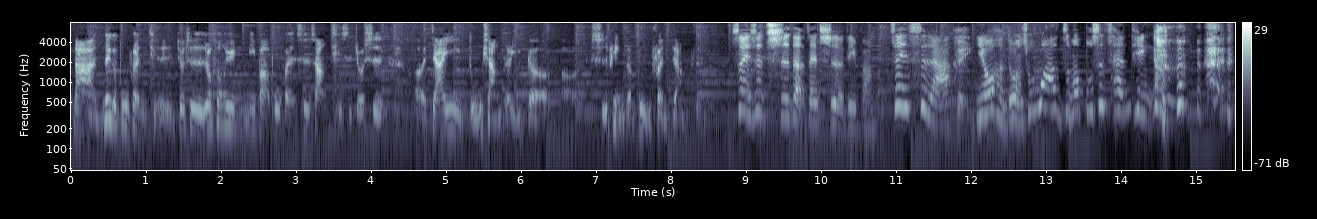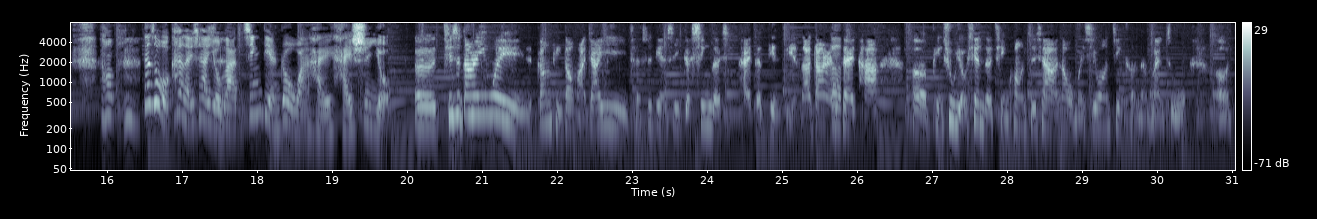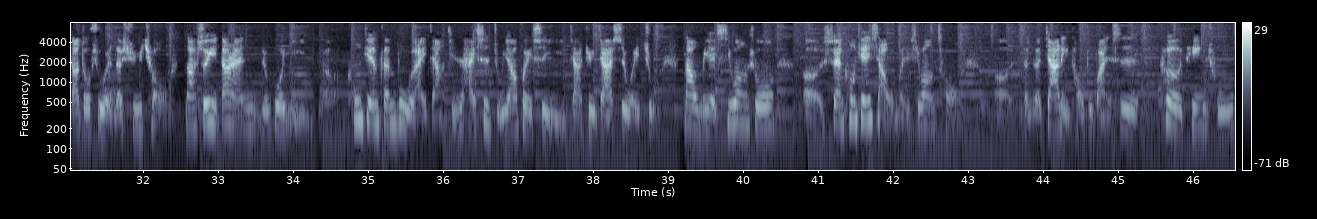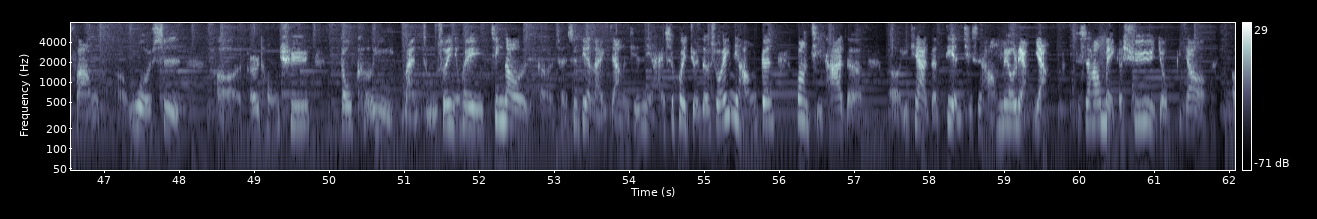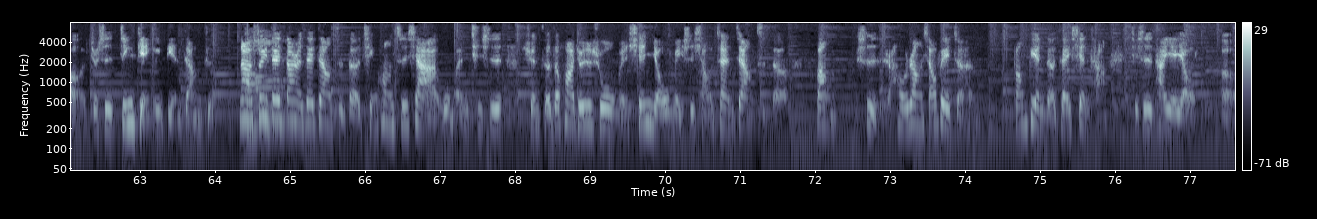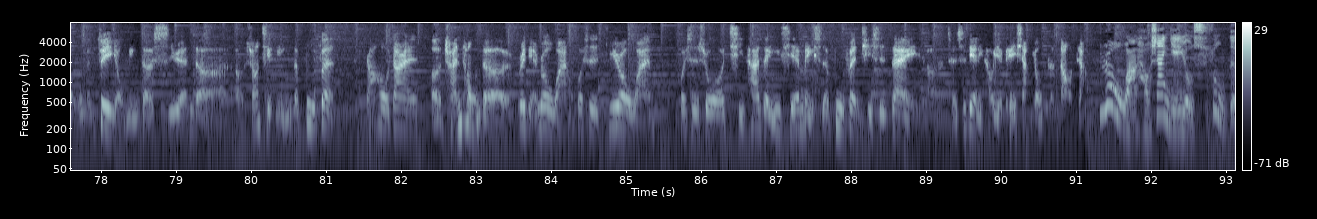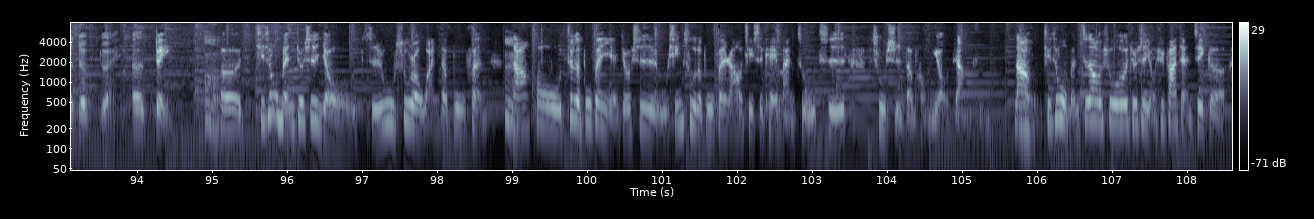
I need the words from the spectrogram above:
那那个部分其实就是肉松玉米堡部分，事实上其实就是呃嘉义独享的一个呃食品的部分这样子，所以是吃的，在吃的地方。这一次啊，对，也有很多人说哇，怎么不是餐厅？然后，但是我看了一下，有啦，经典肉丸还还是有。呃，其实当然，因为刚刚提到嘛，嘉义城市店是一个新的形态的店点，那当然在它、嗯、呃坪数有限的情况之下，那我们希望尽可能满足呃大多数人的需求。那所以当然，如果以呃空间分布来讲，其实还是主要会是以家具家饰为主。那我们也希望说，呃，虽然空间小，我们也希望从呃整个家里头，不管是客厅、厨房、呃卧室、呃儿童区。都可以满足，所以你会进到呃城市店来讲，其实你还是会觉得说，哎，你好像跟逛其他的呃 IKEA 的店其实好像没有两样，只是好像每个区域就比较呃就是精简一点这样子。那所以在当然在这样子的情况之下，我们其实选择的话，就是说我们先有美食小站这样子的方式，然后让消费者很方便的在现场，其实它也有。呃，我们最有名的十元的呃双起灵的部分，然后当然呃传统的瑞典肉丸或是鸡肉丸，或是说其他的一些美食的部分，其实在呃城市店里头也可以享用得到。这样肉丸好像也有素的，对不对？呃，对，嗯，呃，其实我们就是有植物素肉丸的部分，嗯，然后这个部分也就是五星素的部分，然后其实可以满足吃素食的朋友这样子。那其实我们知道说，就是永续发展这个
